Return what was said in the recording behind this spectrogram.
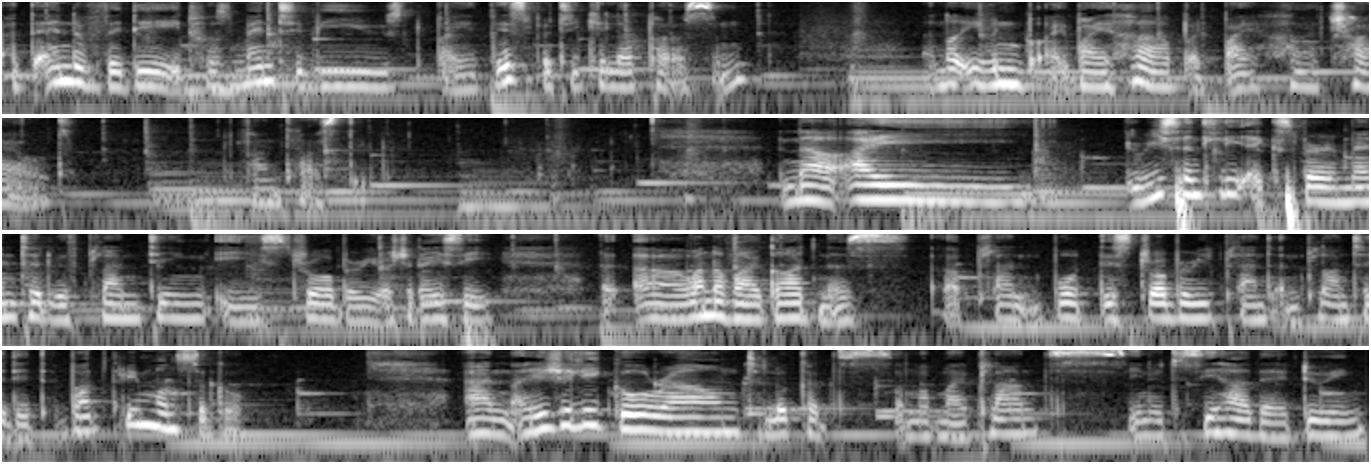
at the end of the day, it was meant to be used by this particular person, and not even by, by her, but by her child. Fantastic. Now, I recently experimented with planting a strawberry, or should I say, uh, one of our gardeners uh, plant, bought this strawberry plant and planted it about three months ago. And I usually go around to look at some of my plants, you know, to see how they're doing.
